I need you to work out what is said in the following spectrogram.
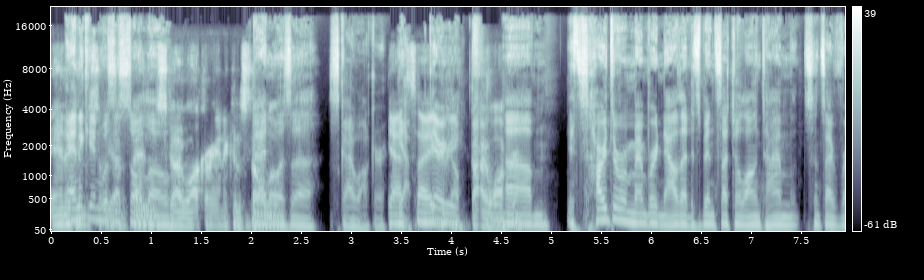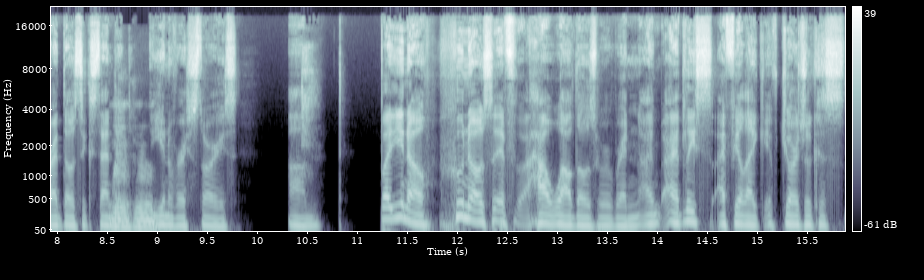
Anakin was a Ben solo. skywalker anakin Ben solo was a Skywalker. Yes, yeah, I there you go. skywalker Um, it's hard to remember now that it's been such a long time since I've read those extended Mhm. universe stories. Um, but you know, who knows if how well those were written? I, at least I feel like if George Lucas,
